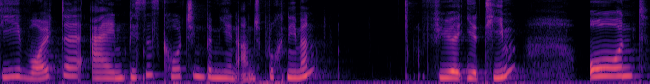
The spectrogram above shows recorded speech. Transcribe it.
Die wollte ein Business Coaching bei mir in Anspruch nehmen für ihr Team und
